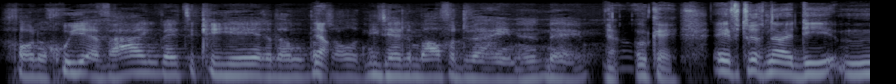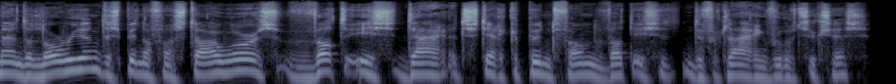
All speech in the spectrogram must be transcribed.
gewoon een goede ervaring weet te creëren, dan, dan ja. zal het niet helemaal verdwijnen. Nee. Ja, Oké, even terug naar die Mandalorian, de spin-off van Star Wars. Wat is daar het sterke punt van? Wat is het, de verklaring voor het succes?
